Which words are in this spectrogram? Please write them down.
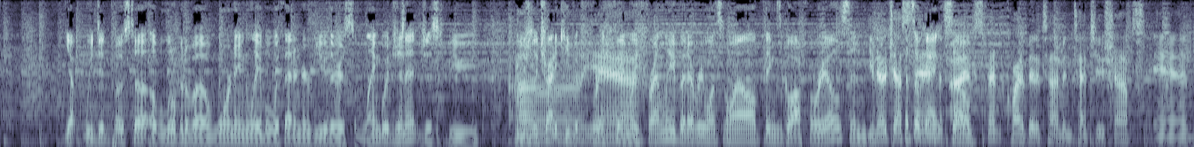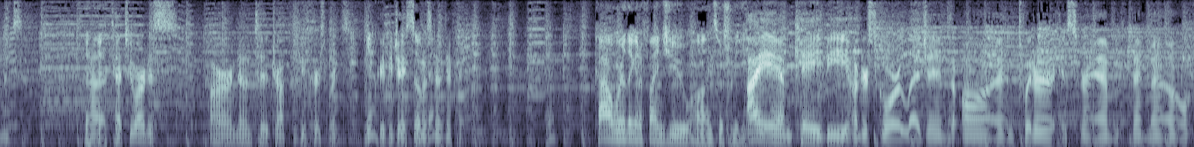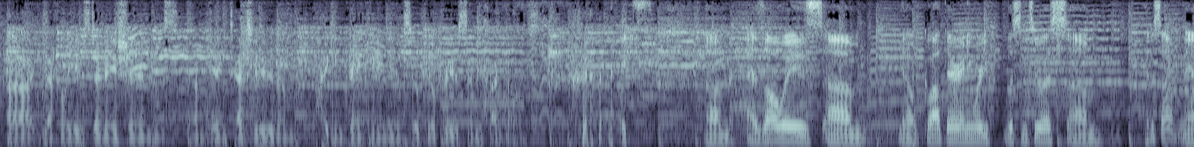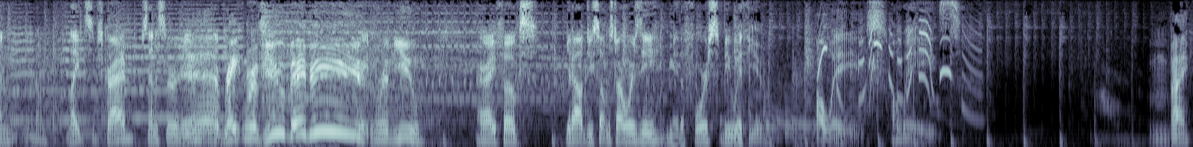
Yep, we did post a, a little bit of a warning label with that interview. There is some language in it. Just be, we usually try to keep it Oh, fr- yeah. family friendly, but every once in a while things go off the rails. And You know, Justin, That's okay, so- I've spent quite a bit of time in tattoo shops, and uh, tattoo artists are known to drop a few curse words. Yeah, Creepy Jason was no different. Kyle, where are they going to find you on social media? I am KB underscore legend on Twitter, Instagram, Venmo. Uh, I could definitely use donations. I'm getting tattooed. I'm hiking Grand Canyon, so feel free to send me five dollars. nice. Um, as always, um, you know, go out there anywhere you listen to us. Um, hit us up, man. You know, like, subscribe, send us a review. Yeah, rate and review, baby. Rate and review. All right, folks, get out, do something Star Warsy. May the Force be with you Always. always. Bye.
